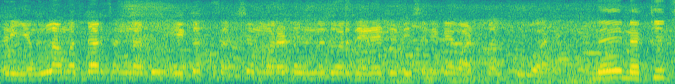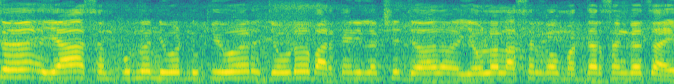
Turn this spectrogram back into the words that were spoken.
तर येवला मतदारसंघातून एकच सक्षम मराठा उमेदवार देण्याच्या दिशेने काही वाटचाल सुरू आहे? नाही नक्कीच या संपूर्ण निवडणुकीवर जेवढं बारकाईने लक्ष ज येवला लासलगाव मतदारसंघाचं आहे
